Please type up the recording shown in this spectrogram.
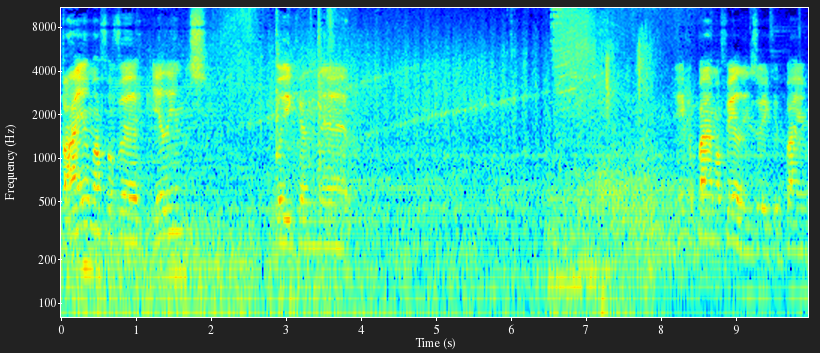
buy them off of uh, aliens, or you can uh, you can buy them off aliens, or you could buy them.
